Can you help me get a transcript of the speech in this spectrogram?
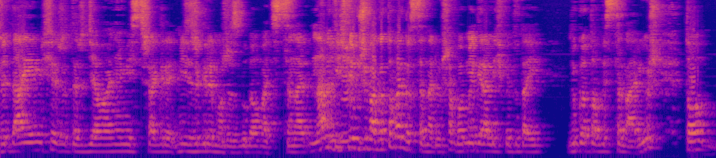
Wydaje mi się, że też działanie mistrza gry, mistrz gry może zbudować scenariusz. Nawet Mhm. jeśli używa gotowego scenariusza, bo my graliśmy tutaj w gotowy scenariusz, to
